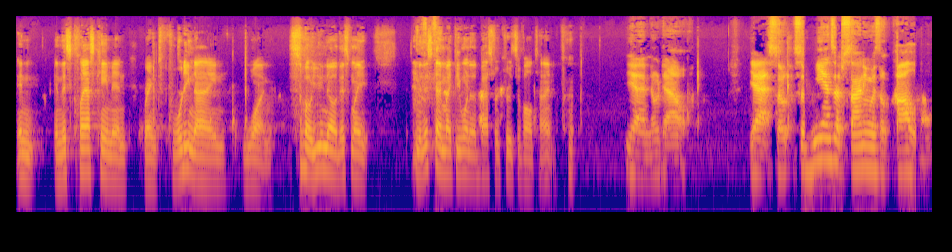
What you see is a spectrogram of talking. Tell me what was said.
in in this class came in ranked 49 1 so you know this might i mean this guy might be one of the best recruits of all time. Yeah no doubt. Yeah so so he ends up signing with ocala.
